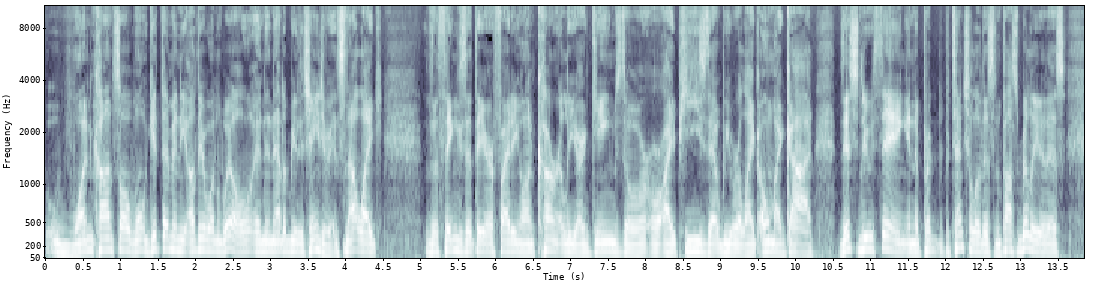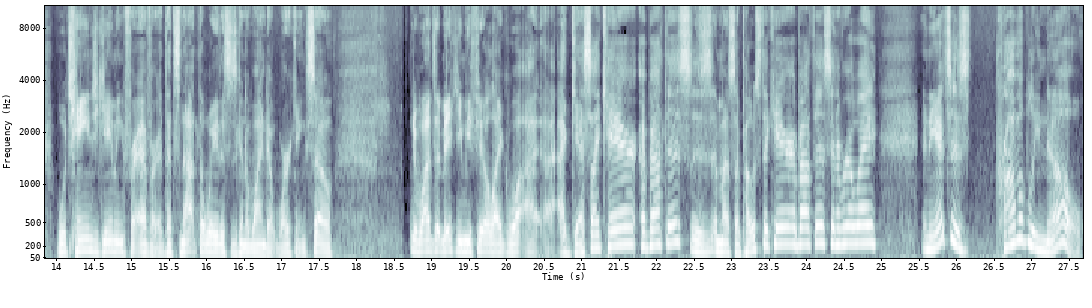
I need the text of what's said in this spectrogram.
one console won't get them and the other one will and then that'll be the change of it it's not like the things that they are fighting on currently are games or, or IPs that we were like, oh my God, this new thing and the, p- the potential of this and possibility of this will change gaming forever. That's not the way this is going to wind up working. So, it winds up making me feel like, well, I, I guess I care about this. Is am I supposed to care about this in a real way? And the answer is probably no.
